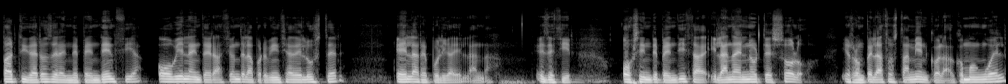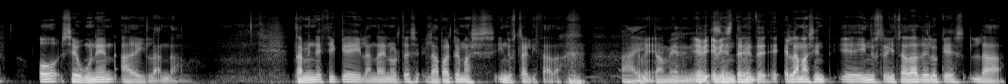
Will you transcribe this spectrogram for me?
partidarios de la independencia o bien la integración de la provincia de Ulster en la República de Irlanda. Es decir, o se independiza Irlanda del Norte solo y rompe lazos también con la Commonwealth, o se unen a Irlanda. También decir que Irlanda del Norte es la parte más industrializada. Ahí también. Ev- Evidentemente existen- es la más eh, industrializada de lo que es la,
